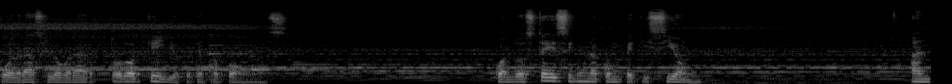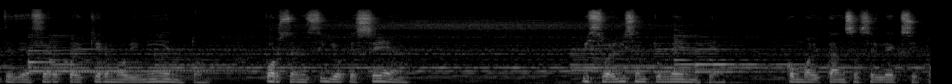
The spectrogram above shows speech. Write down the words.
podrás lograr todo aquello que te propongas. Cuando estés en una competición, antes de hacer cualquier movimiento, por sencillo que sea, visualiza en tu mente cómo alcanzas el éxito.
